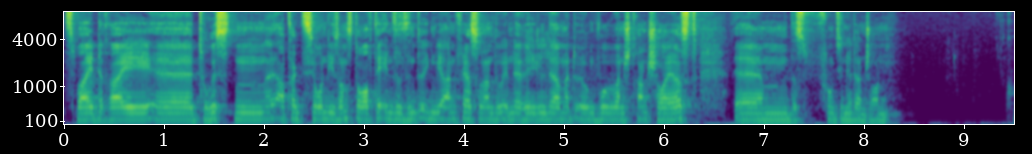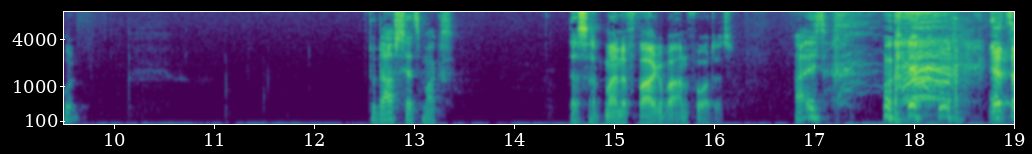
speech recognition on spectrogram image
zwei, drei äh, Touristenattraktionen, die sonst noch auf der Insel sind, irgendwie anfährst, sondern du in der Regel damit irgendwo über den Strand scheuerst. Ähm, das funktioniert dann schon. Cool. Du darfst jetzt, Max. Das hat meine Frage beantwortet. Ah, echt? Okay, jetzt,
